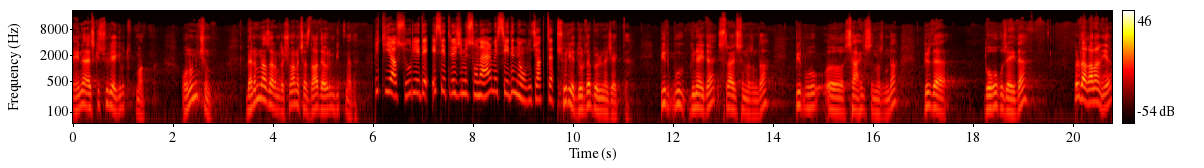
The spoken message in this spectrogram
aynı eski Suriye gibi tutmak. Onun için benim nazarımda şu an açacağız daha devrim bitmedi. Peki ya Suriye'de Esed rejimi sona ermeseydi ne olacaktı? Suriye dörde bölünecekti. Bir bu güneyde İsrail sınırında, bir bu e, sahil sınırında, bir de doğu kuzeyde, bir de kalan yer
